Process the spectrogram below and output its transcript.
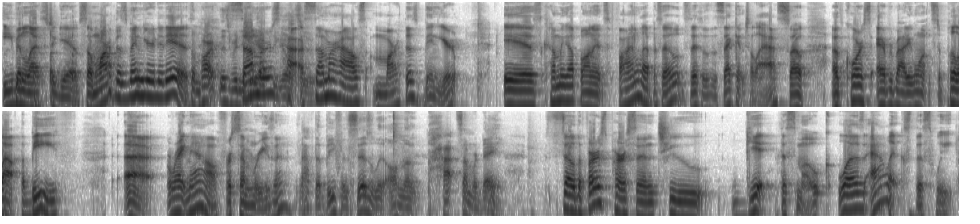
even less to give. So Martha's Vineyard it is. Martha's Vineyard Summer's to go Hou- to. Summer House Martha's Vineyard is coming up on its final episodes. This is the second to last. So of course everybody wants to pull out the beef uh, right now for some reason. Not the beef and sizzle it on the hot summer day. So the first person to get the smoke was Alex this week.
